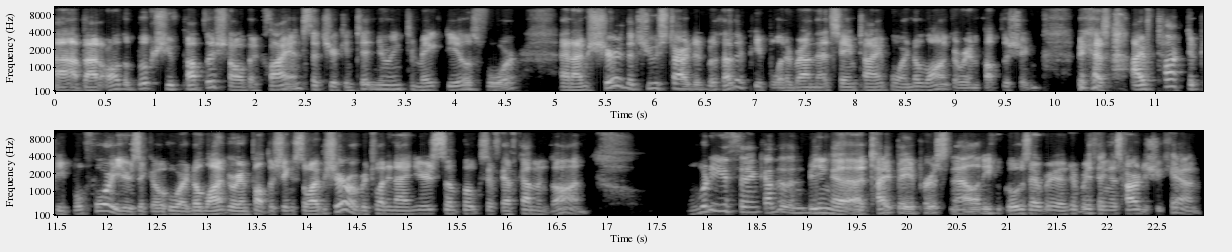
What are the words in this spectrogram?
uh, about all the books you've published, all the clients that you're continuing to make deals for. And I'm sure that you started with other people at around that same time who are no longer in publishing, because I've talked to people four years ago who are no longer in publishing. So I'm sure over 29 years, some folks have, have come and gone. What do you think, other than being a, type A personality who goes every, and everything as hard as you can,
